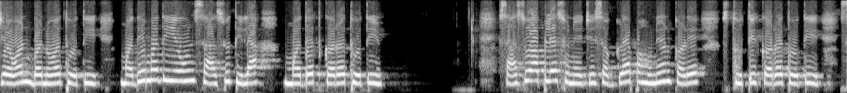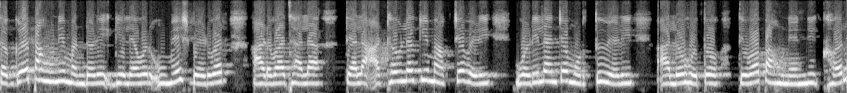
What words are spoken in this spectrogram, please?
जेवण बनवत होती. मध्ये मध्ये येऊन सासू तिला मदत करत होती. सासू आपल्या सुनेची सगळ्या पाहुण्यांकडे स्तुती करत होती. सगळे पाहुणे मंडळी गेल्यावर उमेश बेडवर आडवा झाला. त्याला आठवलं की मागच्या वेळी वडिलांच्या मृत्यूवेळी आलो होतो. तेव्हा पाहुण्यांनी घर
